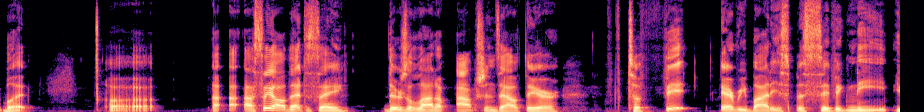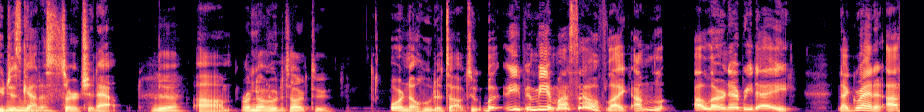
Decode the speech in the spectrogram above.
But uh, I, I- say all that to say there's a lot of options out there to fit everybody's specific need. You just got to search it out Yeah. um, Or know who to talk to. or know who to talk to. But even me and myself, like I'm, I learn every day. Now, granted, I,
